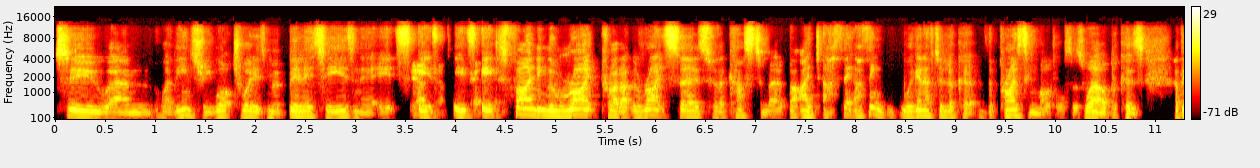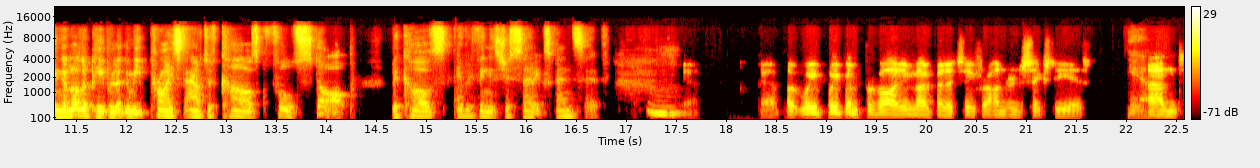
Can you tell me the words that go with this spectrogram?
to um, well, the industry watchword is mobility, isn't it? It's yeah, it's yeah, it's yeah. it's finding the right product, the right service for the customer. But I, I think I think we're going to have to look at the pricing models as well because I think a lot of people are going to be priced out of cars full stop because everything is just so expensive. Mm. Yeah. Yeah, but we've we've been providing mobility for 160 years. Yeah, and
